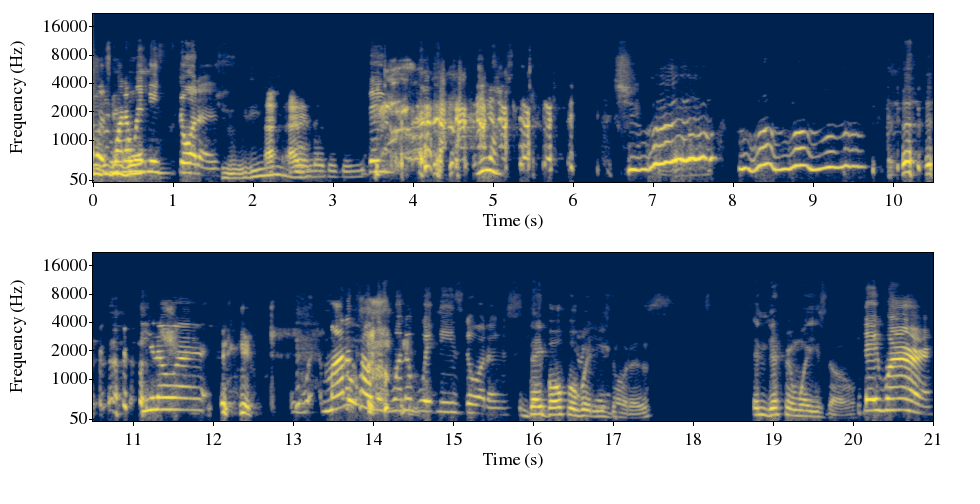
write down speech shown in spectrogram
Monica was one of Doo- Whitney's daughters. Shooty I, I didn't know they did. They, you know, you know what? Wh- Monica was one of Whitney's daughters. they both were Whitney's daughters. In different ways, though. They were.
